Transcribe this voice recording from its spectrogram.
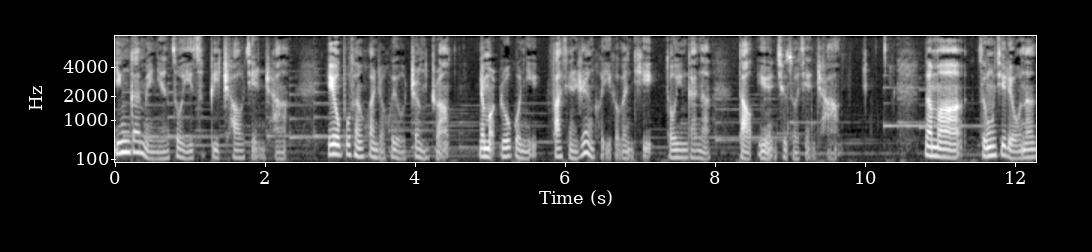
应该每年做一次 B 超检查。也有部分患者会有症状，那么如果你发现任何一个问题，都应该呢到医院去做检查。那么子宫肌瘤呢，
